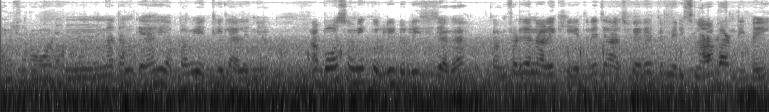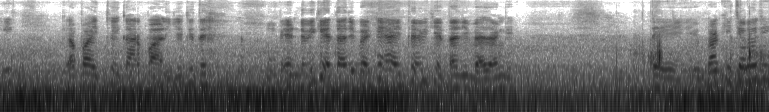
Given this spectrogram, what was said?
ਹੁਣ ਸ਼ੁਰੂ ਹੋਣ ਲੱਗ ਹਮ, ਮੈਂ ਤੁਹਾਨੂੰ ਕਿਹਾ ਸੀ ਆਪਾਂ ਵੀ ਇੱਥੇ ਹੀ ਲੈ ਲੈਂਦੇ ਆ ਆ ਬਹੁਤ ਸੋਹਣੀ ਖੁੱਲੀ ਡੁੱਲੀ ਜੀ ਜਗ੍ਹਾ ਕੰਫਰਟ ਦੇ ਨਾਲੇ ਖੇਤ ਨੇ ਚਾਰ ਫੇਰੇ ਤੇ ਮੇਰੀ ਸਲਾਹ ਬਣਦੀ ਪਈ ਸੀ ਕਿ ਆਪਾਂ ਇੱਥੇ ਹੀ ਘਰ ਪਾ ਲਈਏ ਕਿਤੇ। ਪਿੰਡ ਵੀ ਖੇਤਾਂ 'ਚ ਬੈਠੇ ਆ ਇੱਥੇ ਵੀ ਖੇਤਾਂ 'ਚ ਬਹਿ ਜਾਾਂਗੇ। ਤੇ ਬਾਕੀ ਚਲੋ ਜੀ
